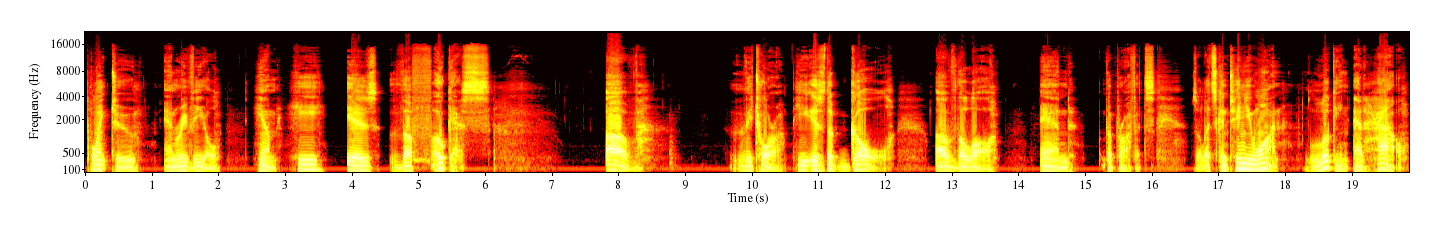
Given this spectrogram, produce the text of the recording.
point to and reveal Him. He is the focus of the Torah, He is the goal of the law and the prophets. So let's continue on looking at how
